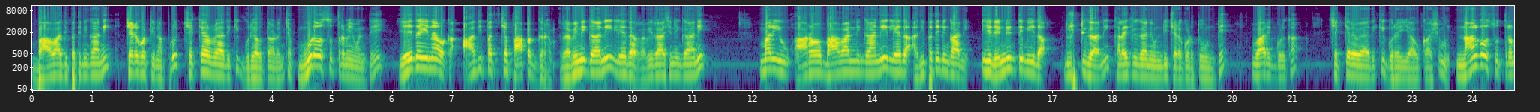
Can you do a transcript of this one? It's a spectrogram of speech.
భావాధిపతిని కానీ చెడగొట్టినప్పుడు చక్కెర వ్యాధికి గురి అవుతాడని చెప్ప మూడవ సూత్రం ఏమంటే ఏదైనా ఒక ఆధిపత్య పాపగ్రహం రవిని కానీ లేదా రవిరాశిని కానీ మరియు ఆరో భావాన్ని కానీ లేదా అధిపతిని కానీ ఈ రెండింటి మీద దృష్టి కానీ కలయిక కానీ ఉండి చెడగొడుతూ ఉంటే వారికి గుడక చక్కెర వ్యాధికి గురయ్యే అవకాశం ఉంది. నాలుగవ సూత్రం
